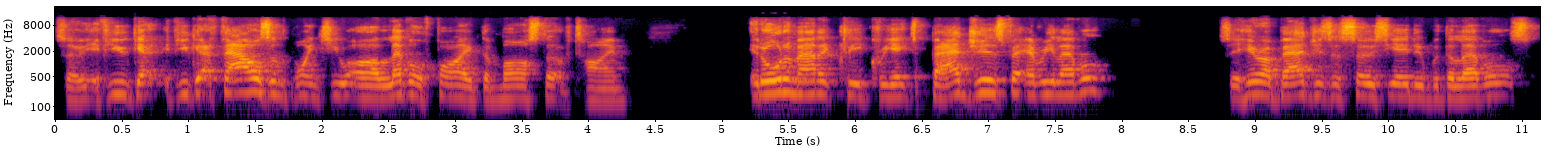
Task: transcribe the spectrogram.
So if you get if you get a thousand points, you are level five, the master of time. It automatically creates badges for every level. So here are badges associated with the levels.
